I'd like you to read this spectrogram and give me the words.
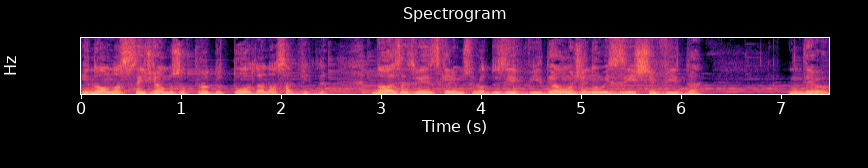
E não nós sejamos o produtor da nossa vida. Nós, às vezes, queremos produzir vida onde não existe vida. Entendeu?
